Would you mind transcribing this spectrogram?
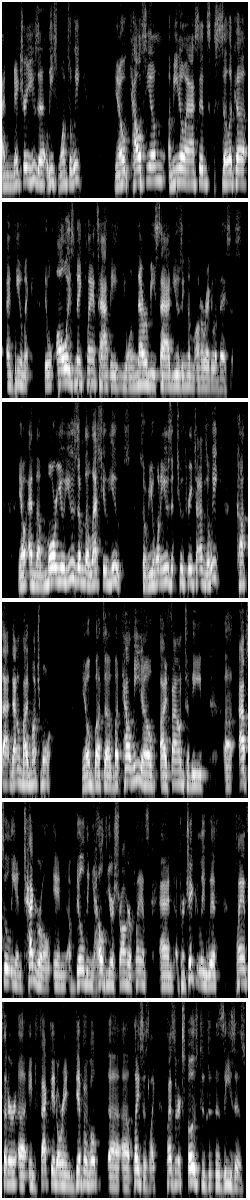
and make sure you use it at least once a week. You know, calcium, amino acids, silica, and humic. They will always make plants happy. You will never be sad using them on a regular basis. You know, and the more you use them, the less you use. So if you want to use it two, three times a week, cut that down by much more. You know, but uh, but Calmino I found to be uh, absolutely integral in uh, building healthier, stronger plants, and particularly with plants that are uh, infected or in difficult uh, uh, places, like plants that are exposed to diseases,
